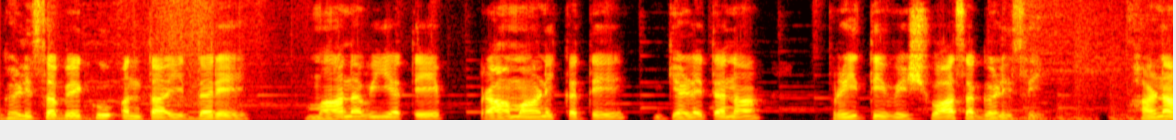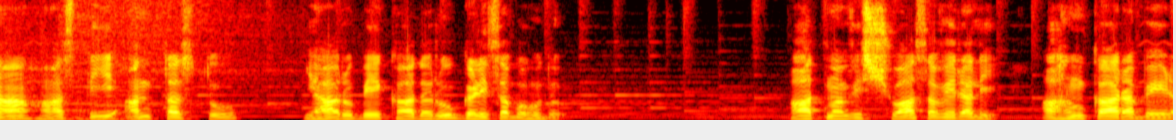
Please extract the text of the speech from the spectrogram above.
ಗಳಿಸಬೇಕು ಅಂತ ಇದ್ದರೆ ಮಾನವೀಯತೆ, ಪ್ರಾಮಾಣಿಕತೆ, ಗೆಳೆತನ, ಪ್ರೀತಿ, ವಿಶ್ವಾಸ ಗಳಿಸಿ. ಹಣ, ಆಸ್ತಿ, ಅಂತಸ್ತು ಯಾರು ಬೇಕಾದರೂ ಗಳಿಸಬಹುದು. ಆತ್ಮವಿಶ್ವಾಸವಿರಲಿ, ಅಹಂಕಾರ ಬೇಡ.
